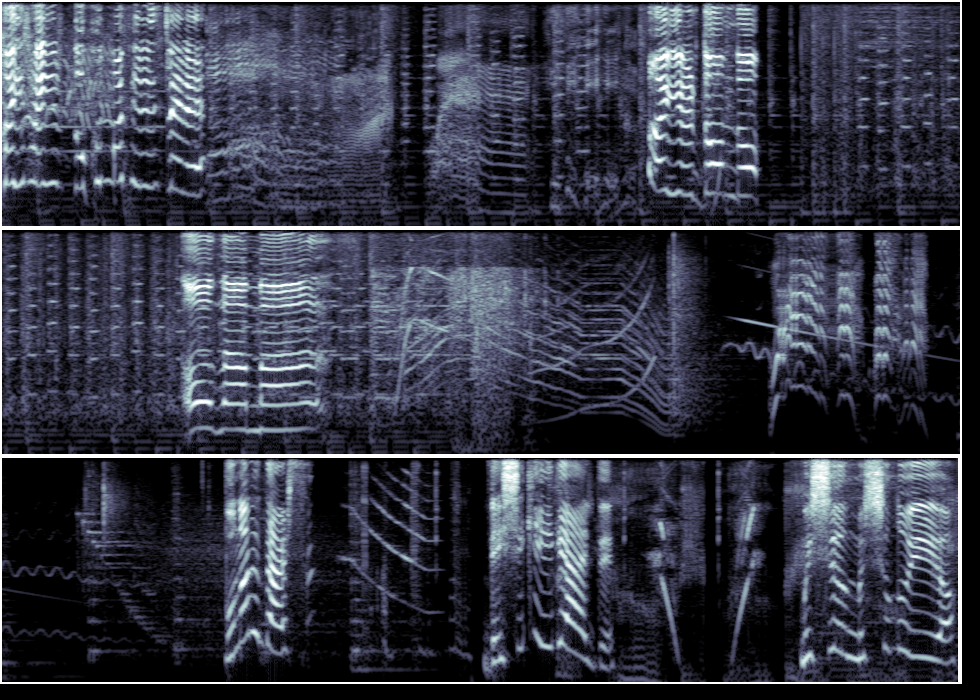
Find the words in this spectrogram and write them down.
Hayır hayır dokunma prizlere. Hayır domdom. Olamaz. Buna ne dersin? Beşik iyi geldi. Mışıl mışıl uyuyor.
